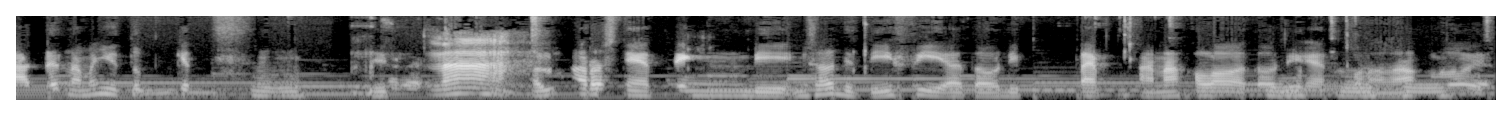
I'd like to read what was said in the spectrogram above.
ada namanya YouTube Kids. Jadi nah lu harus nyeting di misalnya di TV atau di tab anak lo atau di handphone anak lo ya,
